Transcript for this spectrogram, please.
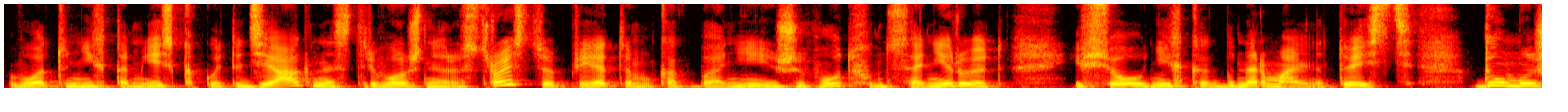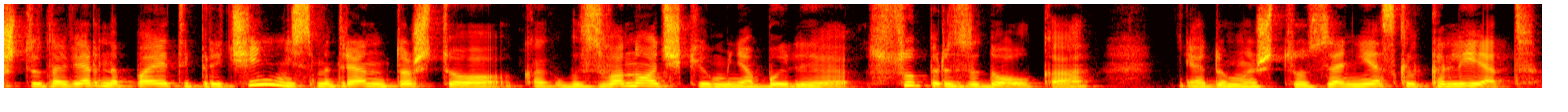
вот у них там есть какой-то диагноз, тревожное расстройство, при этом как бы они живут, функционируют, и все у них как бы нормально. То есть думаю, что, наверное, по этой причине, несмотря на то, что как бы звоночки у меня были супер задолго. Я думаю, что за несколько лет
